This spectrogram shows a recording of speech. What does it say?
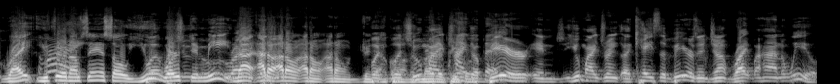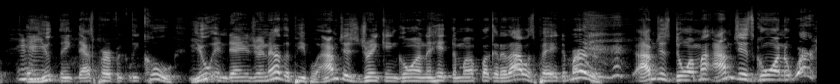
right? You feel what I'm Right. saying? So you But- but worse you- than me. right, Not, I don't. I don't. I don't. I don't drink But, alcohol. but you murder might drink people. a beer and you might drink a case of beers and jump right behind the wheel, and you mm-hmm. think that's perfectly cool. You mm-hmm. endangering other people. I'm just drinking, going to hit the motherfucker that I was paid to murder. I'm just doing my. I'm just going to work.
